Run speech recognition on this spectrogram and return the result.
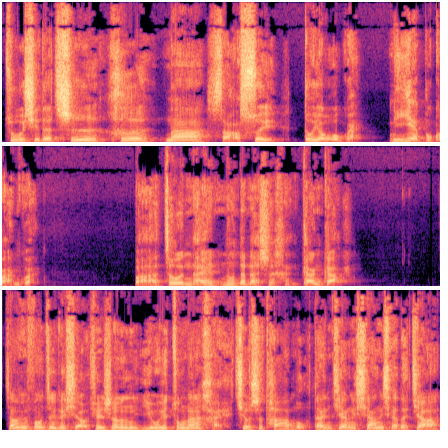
主席的吃喝拉撒睡都要我管，你也不管管。”把周恩来弄得那是很尴尬。张玉凤这个小学生以为中南海就是他牡丹江乡下的家，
